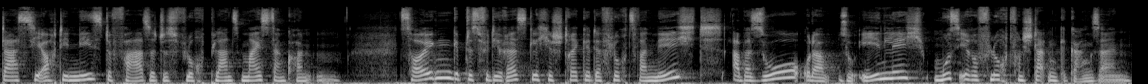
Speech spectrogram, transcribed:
dass sie auch die nächste Phase des Fluchtplans meistern konnten. Zeugen gibt es für die restliche Strecke der Flucht zwar nicht, aber so oder so ähnlich muss ihre Flucht vonstatten gegangen sein.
